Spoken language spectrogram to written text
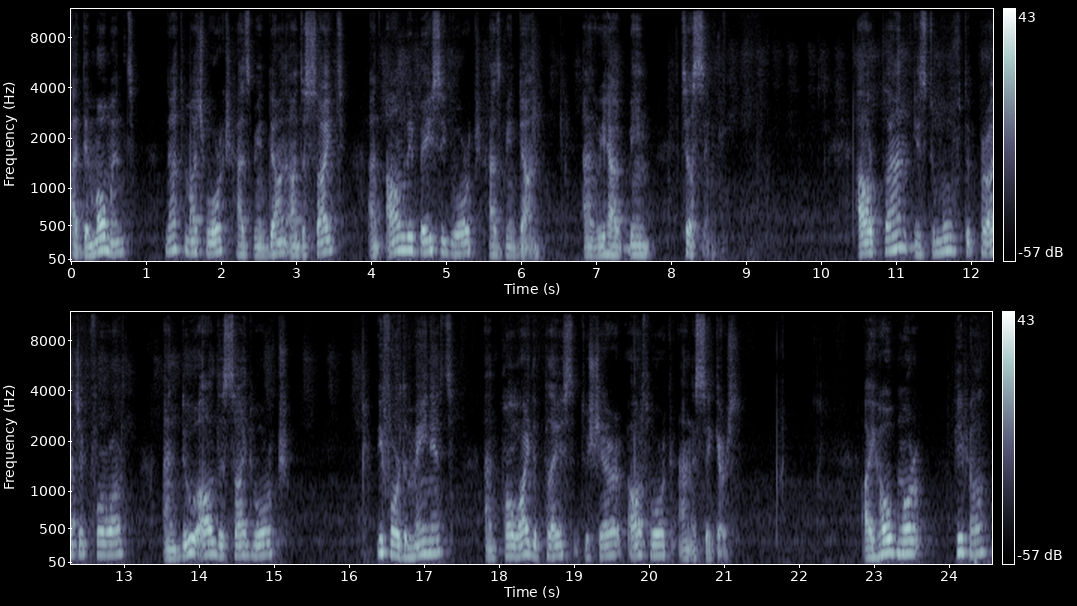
At the moment, not much work has been done on the site and only basic work has been done and we have been testing. Our plan is to move the project forward and do all the side work before the mainnet and provide a place to share artwork and stickers. I hope more people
